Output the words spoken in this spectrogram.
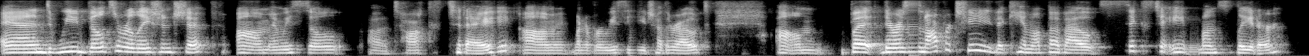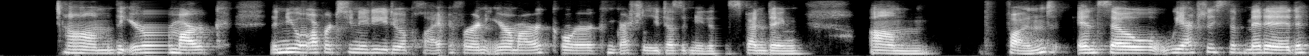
and we built a relationship um, and we still uh, talk today um, whenever we see each other out. Um, but there was an opportunity that came up about six to eight months later um, the earmark, the new opportunity to apply for an earmark or congressionally designated spending um, fund. And so we actually submitted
